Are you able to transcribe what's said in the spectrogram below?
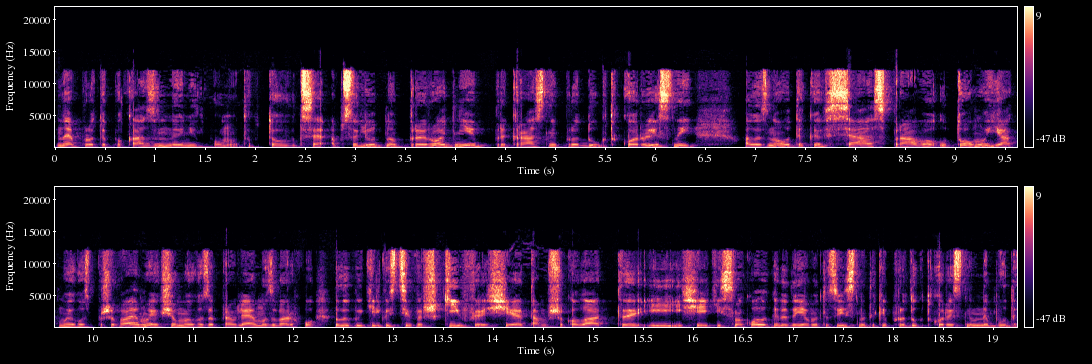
не протипоказаною нікому. Тобто це абсолютно природній, прекрасний продукт, корисний, але знову таки вся справа у тому, як ми його споживаємо. Якщо ми його заправляємо зверху великої кількості вершків, ще там шоколад і, і ще якісь смаколики додаємо, то звісно такий продукт корисним не буде.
